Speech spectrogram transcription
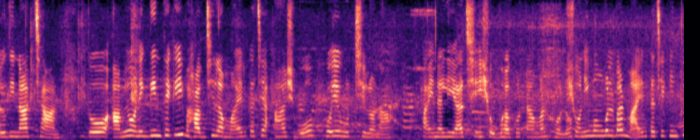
যদি না চান। তো আমিও অনেক দিন থেকেই ভাবছিলাম মায়ের কাছে আসব, হয়ে উঠছিল না। ফাইনালি আজ সেই সৌভাগ্যটা আমার হলো। শনি মঙ্গলবার মায়ের কাছে কিন্তু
